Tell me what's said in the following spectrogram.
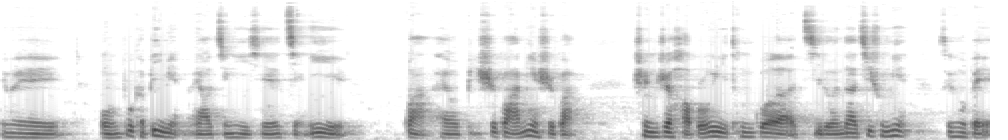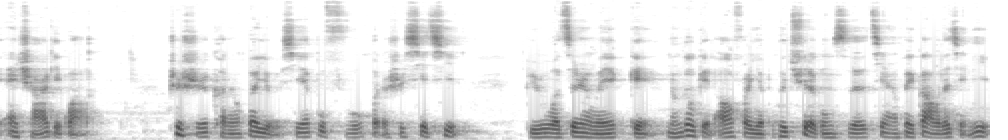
因为。我们不可避免的要经历一些简历挂，还有笔试挂、面试挂，甚至好不容易通过了几轮的技术面，最后被 HR 给挂了。这时可能会有些不服或者是泄气，比如我自认为给能够给的 offer 也不会去的公司，竟然会挂我的简历，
